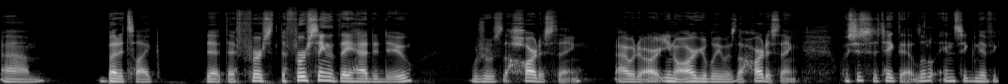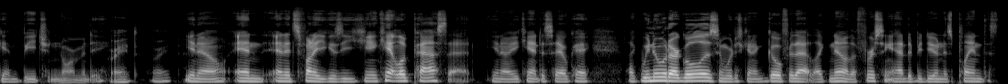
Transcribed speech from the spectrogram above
Um, but it's like the the first the first thing that they had to do, which was the hardest thing, I would ar- you know arguably was the hardest thing, was just to take that little insignificant beach in Normandy. Right. Right. You know, and and it's funny because you can't look past that. You know, you can't just say, okay, like we know what our goal is and we're just gonna go for that. Like no, the first thing it had to be doing is playing this.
